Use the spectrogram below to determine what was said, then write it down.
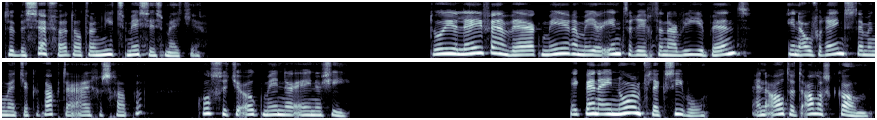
Te beseffen dat er niets mis is met je. Door je leven en werk meer en meer in te richten naar wie je bent, in overeenstemming met je karaktereigenschappen, kost het je ook minder energie. Ik ben enorm flexibel en altijd alles kan.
